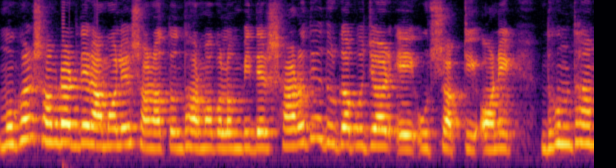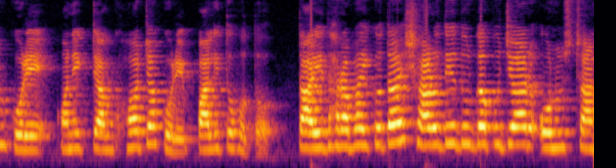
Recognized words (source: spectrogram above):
মুঘল সম্রাটদের আমলে সনাতন ধর্মাবলম্বীদের শারদীয় দুর্গাপূজার এই উৎসবটি অনেক ধুমধাম করে, অনেকটা ঘটা করে পালিত হতো। তারই ধারাবাহিকতায় শারদীয় দুর্গাপূজার অনুষ্ঠান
